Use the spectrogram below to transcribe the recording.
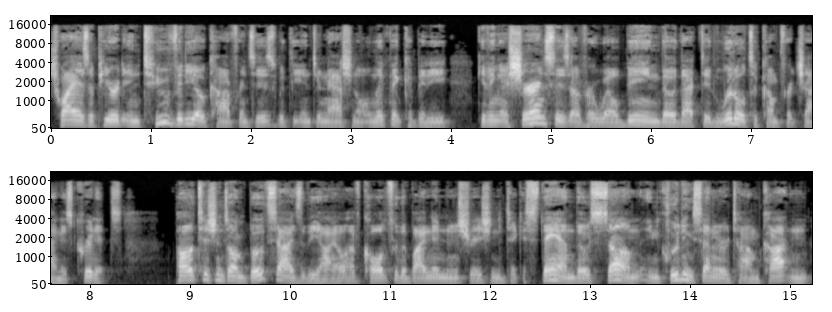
Shuai has appeared in two video conferences with the International Olympic Committee, giving assurances of her well being, though that did little to comfort China's critics. Politicians on both sides of the aisle have called for the Biden administration to take a stand, though some, including Senator Tom Cotton,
